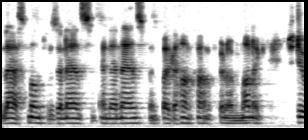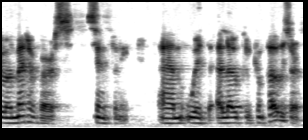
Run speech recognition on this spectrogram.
last month was announced, an announcement by the Hong Kong Philharmonic to do a metaverse symphony um, with a local composer.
